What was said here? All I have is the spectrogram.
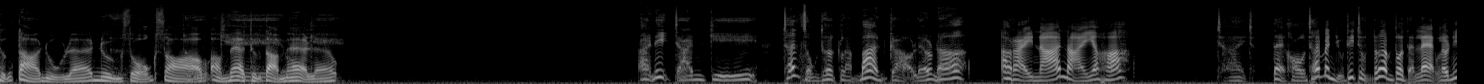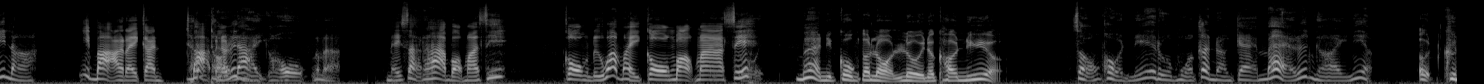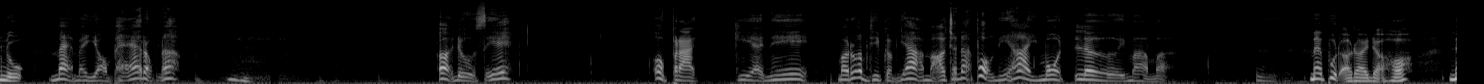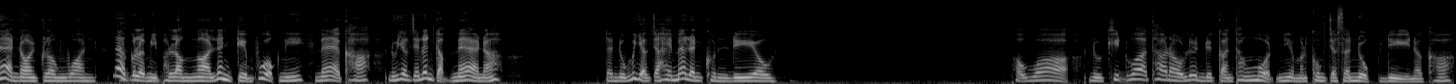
ถึงตาหนูแล้วหนึ่งสองสามอะโอเคแม่ถึงตาแม่โอเคแล้ว อันนี้จันกี ฉันส่งเธอกลับบ้านเก่าแล้วนะ อะไรนะไหนอะฮะ ใช่ แต่ของฉันมันอยู่ที่จุดเริ่มต้นแต่แรกแล้วนี่นา นี่บ้าอะไรกันฉับ้านไปถอแล้ยวหรือได้ไงหกนะไหนซาร่าบอกมาสิโกงหรือว่าไม่โกงบอกมาสิ แม่นี่โกงตลอดเลยนะคะเนี่ยสองคนนี้รวมหัวกันรังแกแม่หรือไงเนี่ย เออคือหนู แม่ไม่ยอมแพ้หรอกนะเออดูสิ โอปราเกียร์นี่ มาร่วมทีมกับย่ามาเอาชนะพวกนี้ให้หมดเลยมามาแม่พูดอะไรเนี่ยฮะแม่นอนกลางวัน แม่ก็เลยมีพลังงานเล่นเกมพวกนี้ แม่คะ หนูอยากจะเล่นกับแม่นะ แต่หนูไม่อยากจะให้แม่เล่นคนเดียว เพราะว่าหนูคิดว่าถ้าเราเล่นด้วยกันทั้งหมดเนี่ยมันคงจะสนุกดีนะคะ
